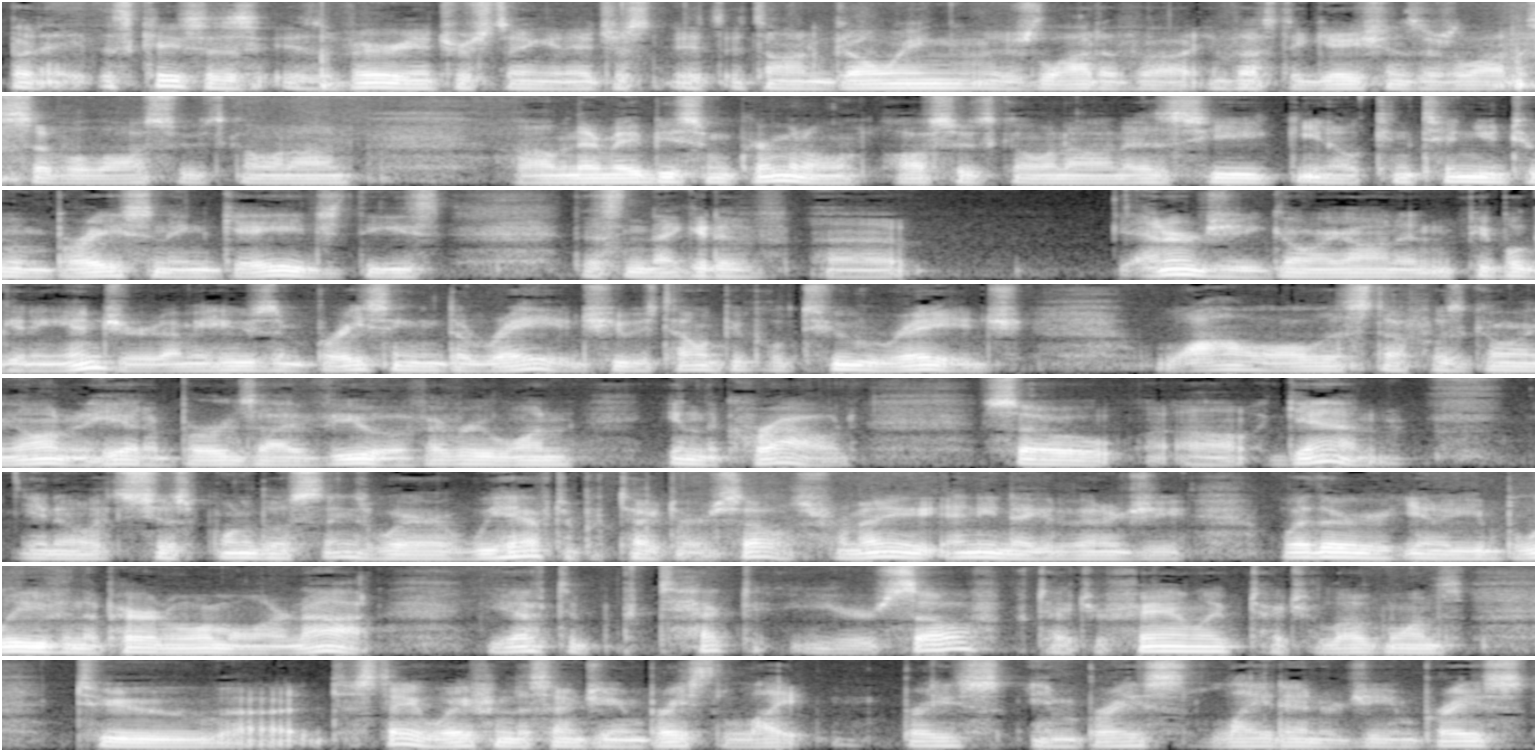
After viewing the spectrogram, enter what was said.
but this case is, is very interesting and it just it's, it's ongoing there's a lot of uh, investigations there's a lot of civil lawsuits going on um, there may be some criminal lawsuits going on as he, you know, continued to embrace and engage these this negative uh, energy going on and people getting injured. I mean, he was embracing the rage. He was telling people to rage while all this stuff was going on, and he had a bird's eye view of everyone in the crowd. So uh, again, you know, it's just one of those things where we have to protect ourselves from any any negative energy, whether you know you believe in the paranormal or not. You have to protect yourself, protect your family, protect your loved ones, to uh, to stay away from this energy. Embrace light, embrace embrace light energy, embrace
